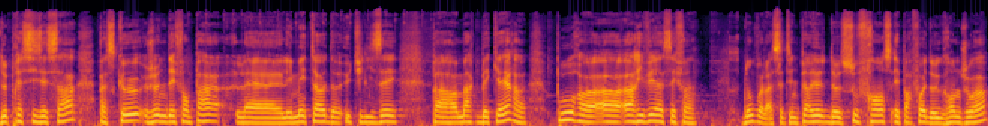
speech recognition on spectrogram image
de préciser ça parce que je ne défends pas les, méthodes utilisées par Marc Becker pour euh, arriver à ses fins. Donc voilà, c'était une période de souffrance et parfois de grande joie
